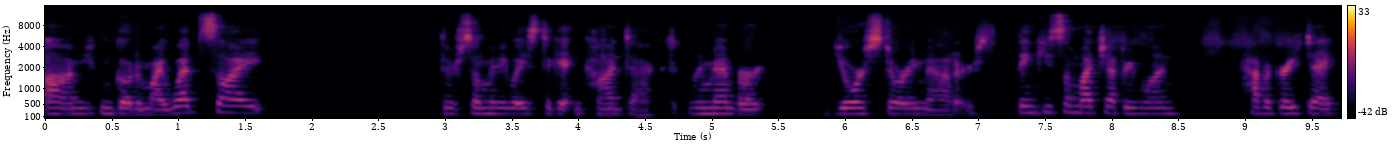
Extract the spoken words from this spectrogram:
um, you can go to my website there's so many ways to get in contact remember your story matters thank you so much everyone have a great day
